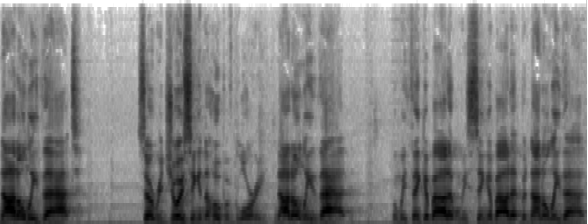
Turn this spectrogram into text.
Not only that, so rejoicing in the hope of glory, not only that, when we think about it, when we sing about it, but not only that,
